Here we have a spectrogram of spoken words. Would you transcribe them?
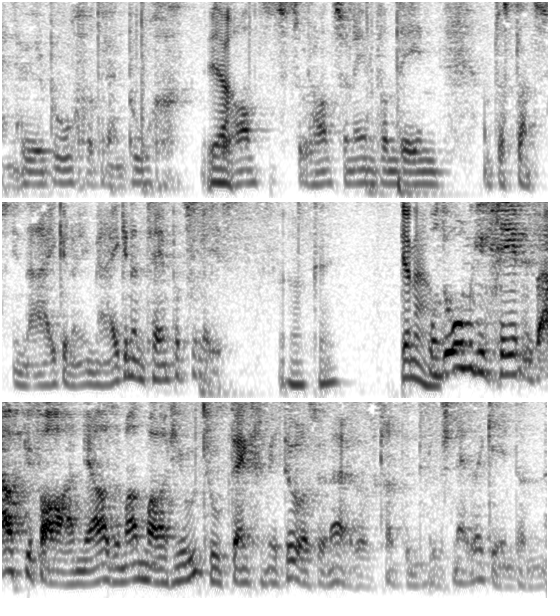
ein Hörbuch oder ein Buch zur Hand, zur, Hand, zu nehmen von denen und das dann in eigenen, im eigenen Tempo zu lesen. Okay. Genau. Und umgekehrt ist auch gefahren. Ja? Also manchmal auf YouTube denke ich mir, du, also, nein, das könnte ein bisschen schneller gehen, dann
